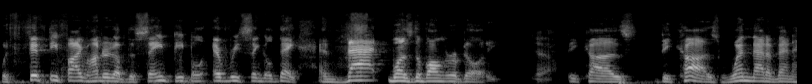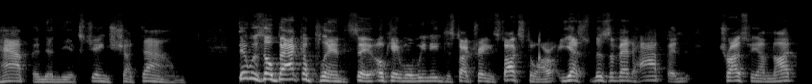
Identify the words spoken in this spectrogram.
with 5,500 of the same people every single day. And that was the vulnerability. Yeah. Because because when that event happened and the exchange shut down, there was no backup plan to say, okay, well, we need to start trading stocks tomorrow. Yes, this event happened. Trust me, I'm not,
